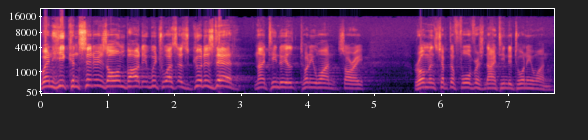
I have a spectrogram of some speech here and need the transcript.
when he considered his own body, which was as good as dead. 19 to 21, sorry. Romans chapter 4, verse 19 to 21.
